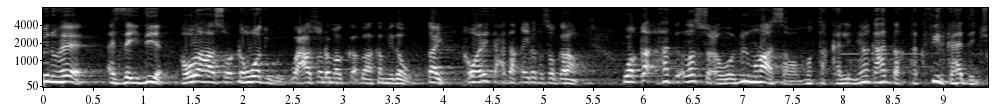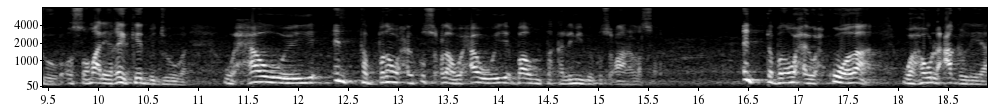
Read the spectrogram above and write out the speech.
minhum he azaydiya howlahaasoo dhan wad wey waxaasoo dhan baa ka midow ayib khawaarijta xataa qayba ka soo galaan la soco bilmunaasaba mutakalim nimanka hadda takfiirka hadda jooga oo soomaaliya keyrkeedba jooga waxaa weeye inta badan waxay ku socdaan waxaa weeye baabu mutakalimiin bay ku socdaan la socdo inta badan waxay wax ku wadaan waa hawl caqliya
